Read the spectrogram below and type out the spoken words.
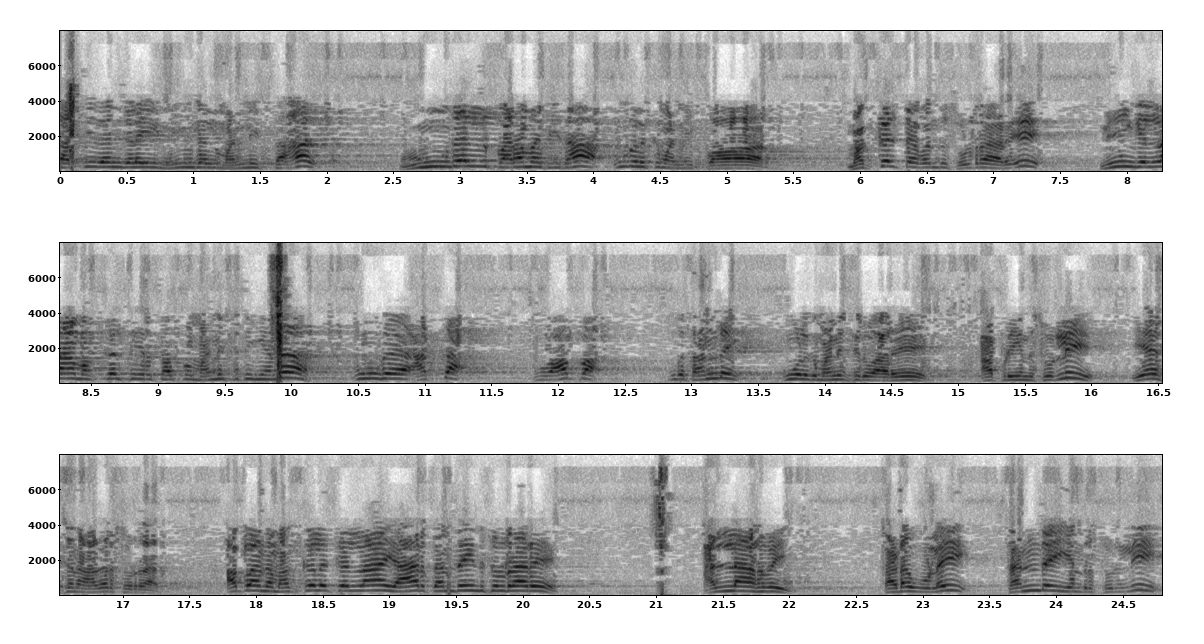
தப்பிதங்களை நீங்கள் மன்னித்தால் உங்கள் பரமபிதா உங்களுக்கு மன்னிப்பார். மக்கள்கிட்ட வந்து சொல்றாரு நீங்க எல்லாம் மக்கள் செய்யற தப்பு மன்னிச்சிட்டீங்கன்னா உங்க அத்தா உங்க வாப்பா உங்க தந்தை உங்களுக்கு மன்னிச்சிருவாரு அப்படின்னு சொல்லி ஏசநாதர் சொல்றாரு. அப்ப அந்த மக்களுக்கெல்லாம் யார் தந்தைன்னு சொல்றாரு? அல்லாஹவை கடவுளை தந்தை என்று சொல்லி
